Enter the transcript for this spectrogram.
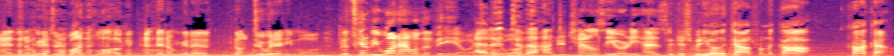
and then I'm going to do one vlog and then I'm going to not do it anymore. But it's going to be one hell of a video. I Add it to the 100 channels he already has. We just video the cows from the car. Car cow.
